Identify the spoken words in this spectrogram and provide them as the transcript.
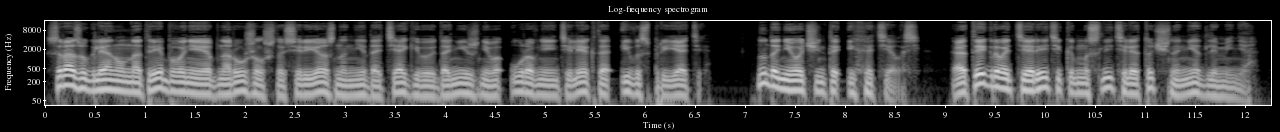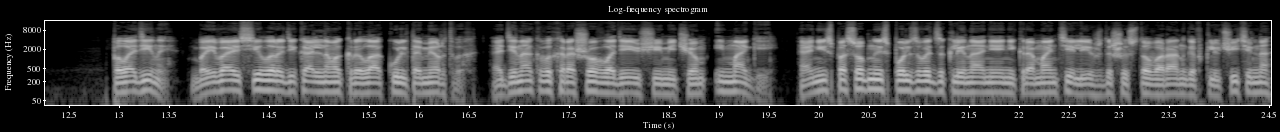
Сразу глянул на требования и обнаружил, что серьезно не дотягиваю до нижнего уровня интеллекта и восприятия. Ну да не очень-то и хотелось. Отыгрывать теоретиком мыслителя точно не для меня. Паладины — боевая сила радикального крыла культа мертвых, одинаково хорошо владеющие мечом и магией. Они способны использовать заклинания некромантии лишь до шестого ранга включительно,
